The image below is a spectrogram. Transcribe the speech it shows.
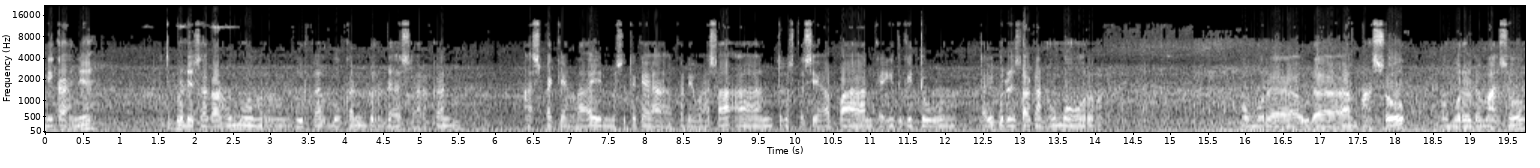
nikahnya itu berdasarkan umur bukan berdasarkan aspek yang lain. Maksudnya kayak kedewasaan terus kesiapan kayak gitu-gitu. Tapi berdasarkan umur. Umurnya udah masuk umurnya udah masuk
